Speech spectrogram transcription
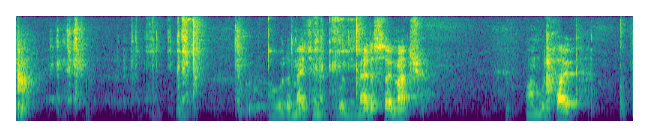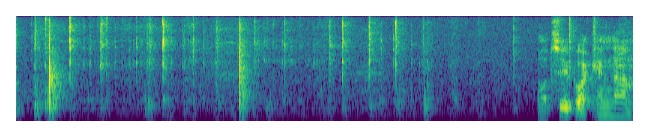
I would imagine it wouldn't matter so much. One would hope. Let's see if I can um,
